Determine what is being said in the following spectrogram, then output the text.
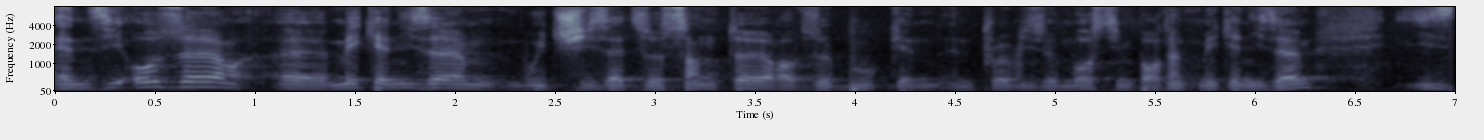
And the other uh, mechanism, which is at the center of the book and, and, probably the most important mechanism, is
